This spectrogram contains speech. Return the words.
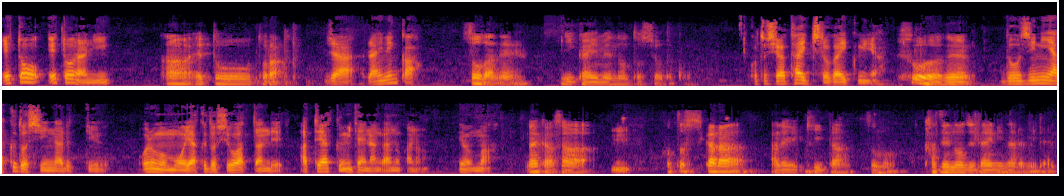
えと、えと何？あ、えと、虎。じゃあ、来年か。そうだね。2回目の年男。今年は太一とガイくんや。そうだね。同時に役年になるっていう。俺ももう役年終わったんで、後役みたいなのがあるのかな。でもまあ、なんかさ、うん、今年からあれ聞いた、その、風の時代になるみたいな。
